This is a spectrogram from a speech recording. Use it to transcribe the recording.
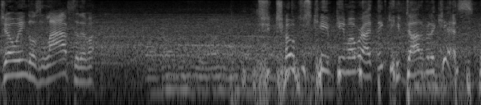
Joe Ingles laughs at him. Joe just came, came over, I think gave Donovan a kiss.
